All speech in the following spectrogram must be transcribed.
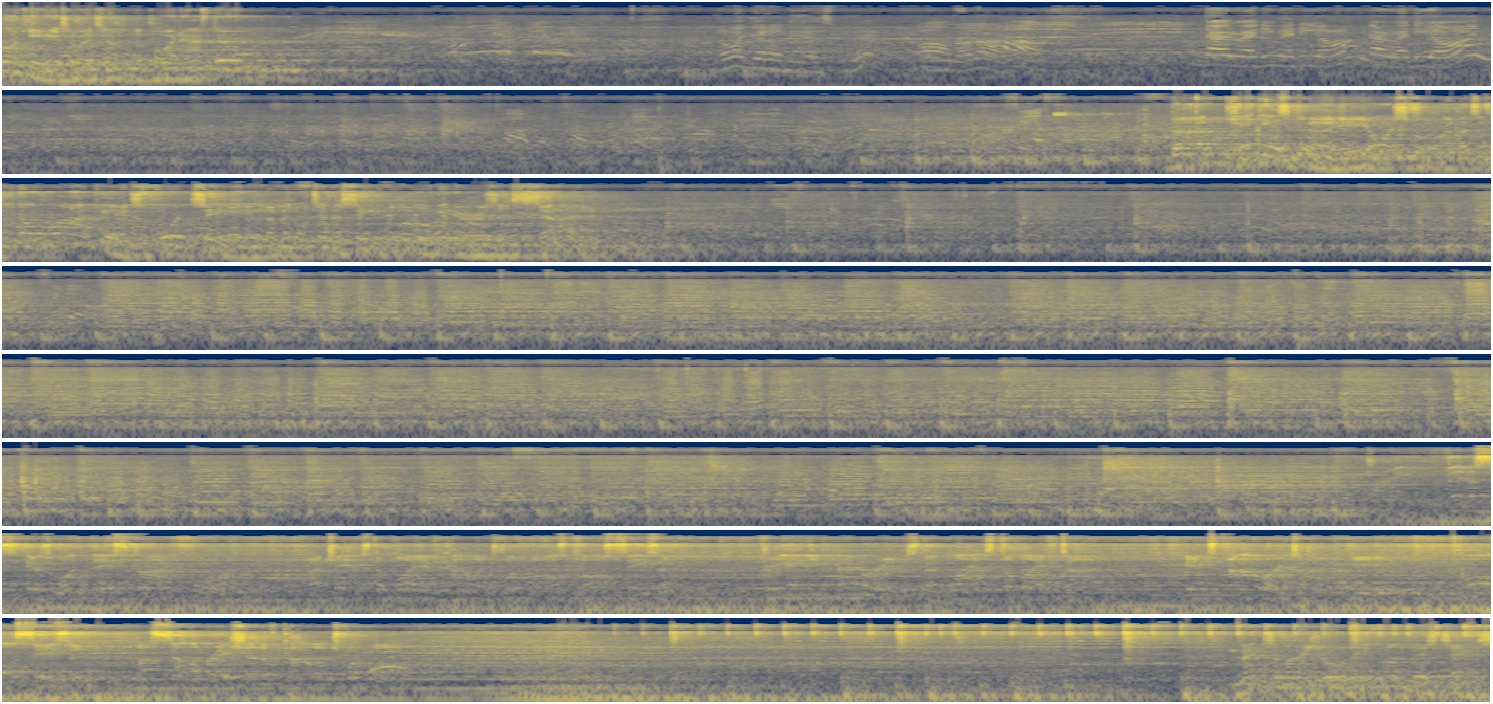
Thomas Plunkey to attempt the point after. Oh, no I get on the ESPN. Oh, oh. They're ready, ready on. They're ready on. Come, come, here. See The kick is good. Your score, the Toledo Rockets 14, the Middle Tennessee Blue Raiders 7.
